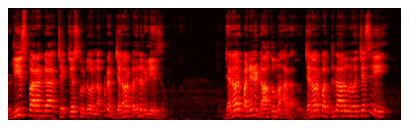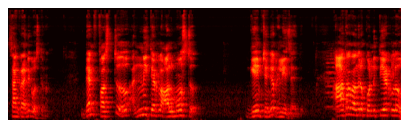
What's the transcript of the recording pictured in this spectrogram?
రిలీజ్ పరంగా చెక్ చేసుకుంటూ ఉన్నప్పుడు రేపు జనవరి పదిన రిలీజ్ జనవరి పన్నెండు డాకు మహారాజు. జనవరి పద్నాలుగున వచ్చేసి సంక్రాంతికి వస్తున్నాం. దెన్ ఫస్ట్ అన్ని థియేటర్లు ఆల్మోస్ట్ గేమ్ చేంజర్ రిలీజ్ అయింది. ఆ తర్వాత అందులో కొన్ని థియేటర్లు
